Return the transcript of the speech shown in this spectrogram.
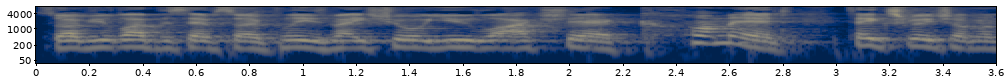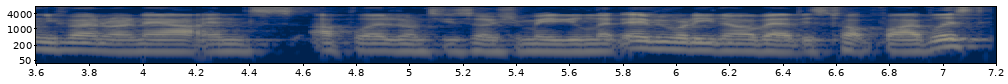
So if you've loved this episode, please make sure you like, share, comment, take a screenshot on your phone right now and upload it onto your social media. Let everybody know about this top five list.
